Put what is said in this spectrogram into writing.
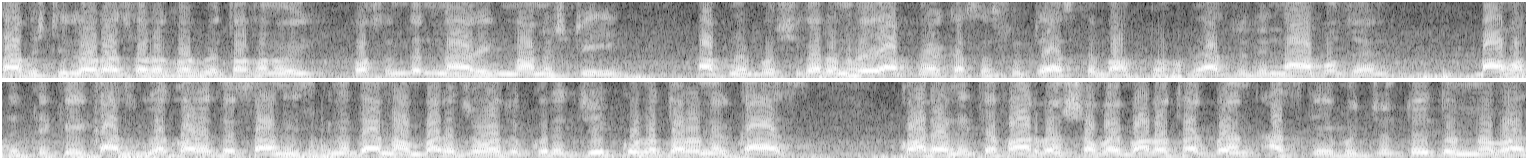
তাবিজটি লড়াচড়া করবে, তখন ওই পছন্দের নারীর মানুষটি আপনার বশীকরণ হয়ে আপনার কাছে ছুটে আসতে বাধ্য হবে। আর যদি না বোঝেন বা আমাদের থেকে এই কাজগুলো করাতে চান স্ক্রিনে দেওয়া নম্বরে যোগাযোগ করে যে কোনো ধরনের কাজ করে নিতে পারবেন। সবাই ভালো থাকবেন। আজকে এই পর্যন্তই, ধন্যবাদ।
